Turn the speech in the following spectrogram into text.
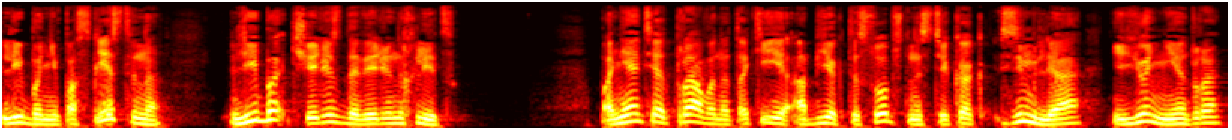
либо непосредственно, либо через доверенных лиц. Понятие права на такие объекты собственности, как земля, ее недра,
